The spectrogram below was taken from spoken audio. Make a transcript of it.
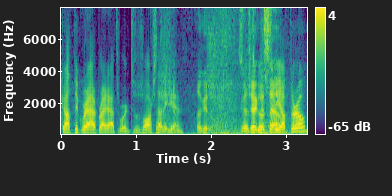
got the grab right afterwards. Let's watch that again. Look at it. So Goes, check goes this to the up throw.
